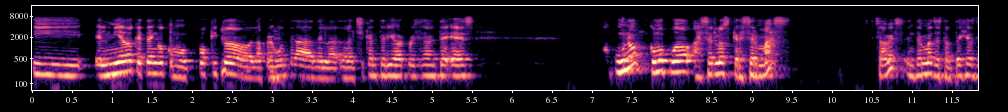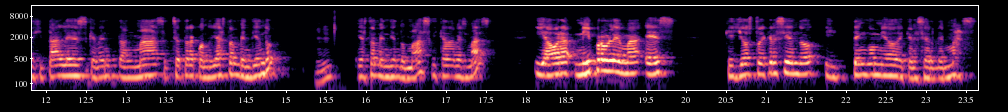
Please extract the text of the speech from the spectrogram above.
y el miedo que tengo, como poquito la pregunta de la, de la chica anterior, precisamente es, uno, ¿cómo puedo hacerlos crecer más? ¿Sabes? En temas de estrategias digitales, que vendan más, etcétera, cuando ya están vendiendo, ya están vendiendo más y cada vez más. Y ahora mi problema es que yo estoy creciendo y tengo miedo de crecer de más.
